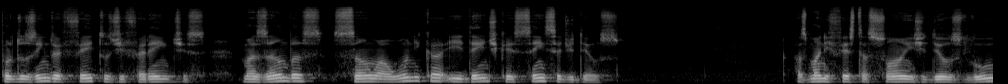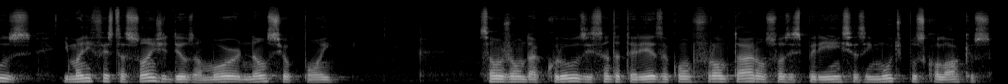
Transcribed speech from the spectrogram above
produzindo efeitos diferentes, mas ambas são a única e idêntica essência de Deus. As manifestações de Deus luz e manifestações de Deus amor não se opõem. São João da Cruz e Santa Teresa confrontaram suas experiências em múltiplos colóquios.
